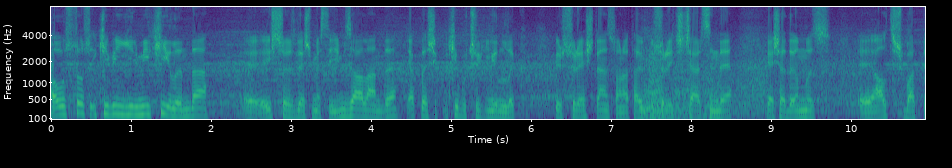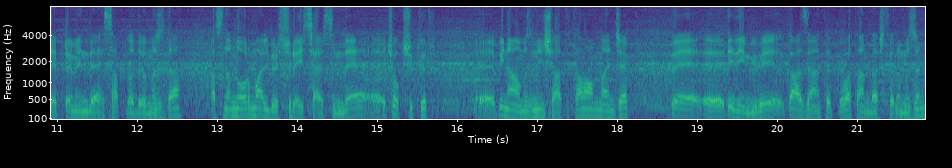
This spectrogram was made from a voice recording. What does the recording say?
Ağustos 2022 yılında e, iş sözleşmesi imzalandı. Yaklaşık iki buçuk yıllık bir süreçten sonra tabii bu süreç içerisinde yaşadığımız e, 6 Şubat depreminde hesapladığımızda aslında normal bir süre içerisinde e, çok şükür e, binamızın inşaatı tamamlanacak ve e, dediğim gibi Gaziantep'li vatandaşlarımızın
